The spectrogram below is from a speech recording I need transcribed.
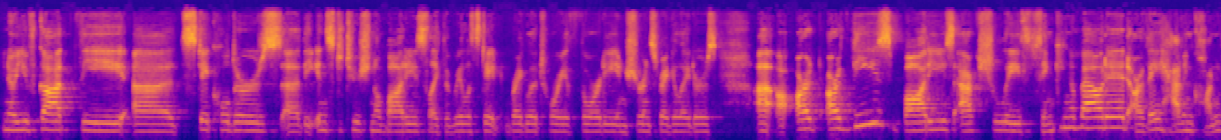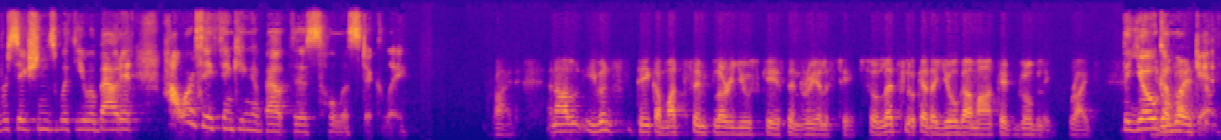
You know, you've got the uh, stakeholders, the institutional bodies like the Real Estate Regulatory Authority, insurance regulators. are, are these bodies actually thinking about it? Are they having conversations with you about it? How are they thinking about this holistically? Right. And I'll even take a much simpler use case than real estate. So let's look at the yoga market globally, right? The yoga, yoga market.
